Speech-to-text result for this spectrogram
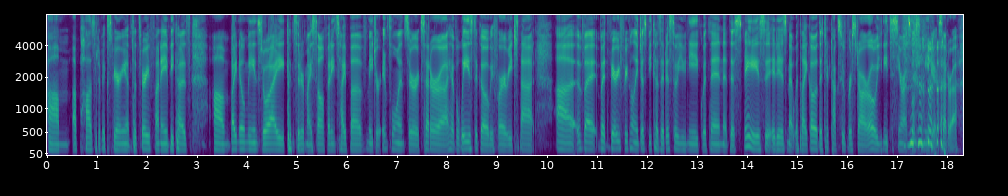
um, a positive experience. It's very funny because um, by no means do I consider myself any type of major influencer, et cetera. I have a ways to go before I reach that. Uh, but but very frequently, just because it is so unique within this space, it is met with like, oh, the TikTok superstar. Oh, you need to see her on social media, et cetera.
